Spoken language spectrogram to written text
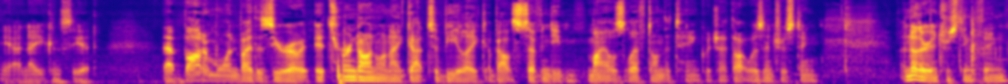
yeah, now you can see it. That bottom one by the zero, it, it turned on when I got to be like about 70 miles left on the tank, which I thought was interesting. Another interesting thing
